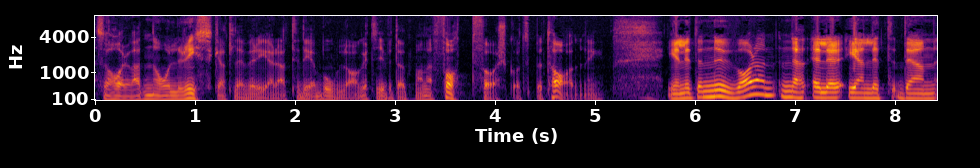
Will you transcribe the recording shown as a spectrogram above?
så har det varit noll risk att leverera till det bolaget givet att man har fått förskottsbetalning. Enligt den, nuvarande, eller enligt den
